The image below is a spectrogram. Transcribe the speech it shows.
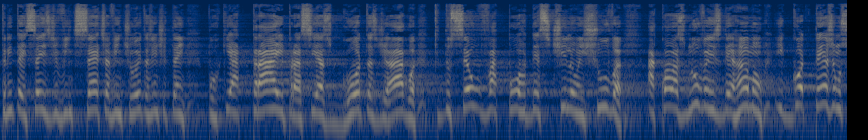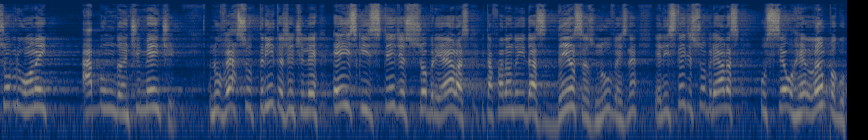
36, de 27 a 28, a gente tem, porque atrai para si as gotas de água que do seu vapor destilam em chuva, a qual as nuvens derramam e gotejam sobre o homem abundantemente. No verso 30 a gente lê: Eis que estende sobre elas, e está falando aí das densas nuvens, né? Ele estende sobre elas o seu relâmpago,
